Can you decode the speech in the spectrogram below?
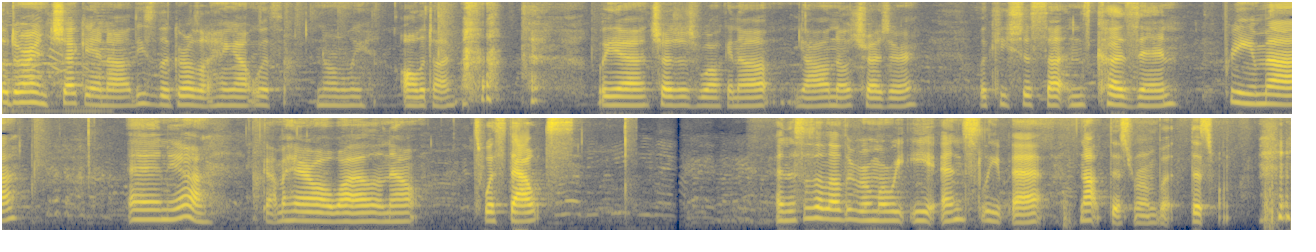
So during check-in, uh, these are the girls I hang out with normally, all the time. but yeah, Treasure's walking up. Y'all know Treasure. Lakeisha Sutton's cousin, Prima. And yeah, got my hair all wild and out, twist outs. And this is a lovely room where we eat and sleep at. Not this room, but this one.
